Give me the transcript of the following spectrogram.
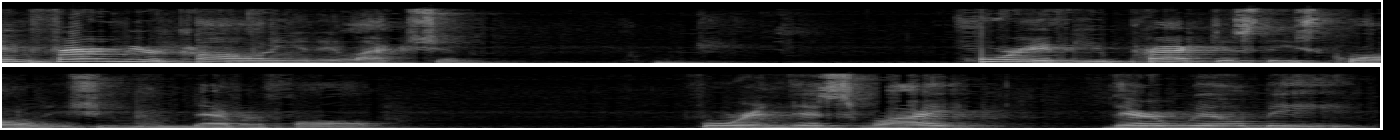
Confirm your calling and election. For if you practice these qualities, you will never fall. For in this way, there will be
